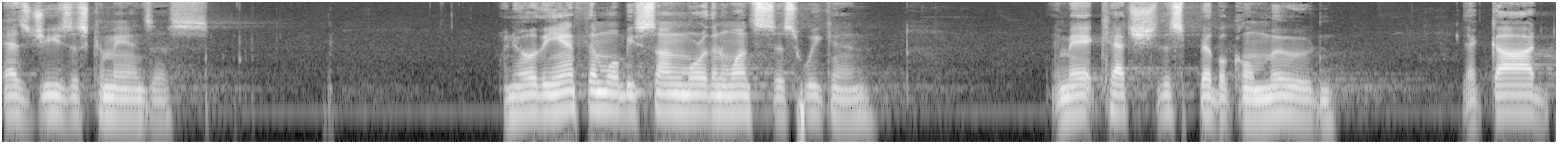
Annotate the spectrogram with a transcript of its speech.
as Jesus commands us. We know the anthem will be sung more than once this weekend. And may it catch this biblical mood that God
